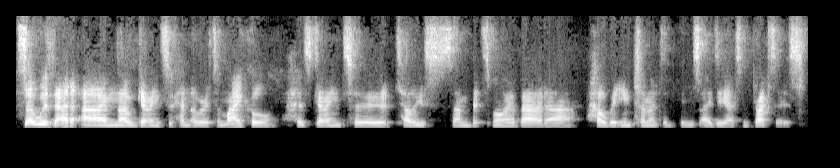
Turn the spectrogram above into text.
so with that, I'm now going to hand over to Michael, who's going to tell you some bits more about uh, how we implemented these ideas in practice.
